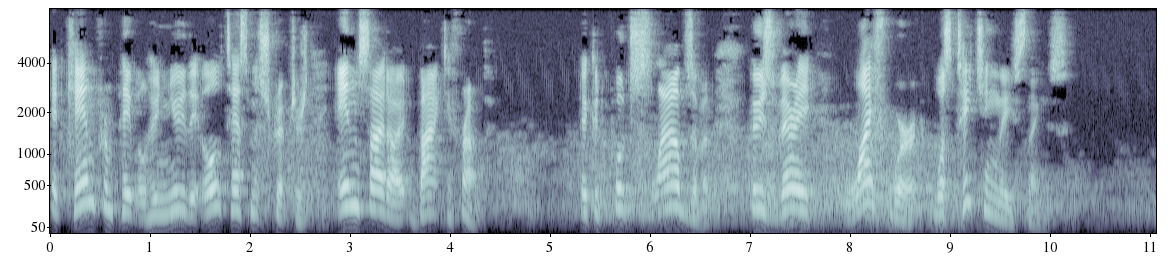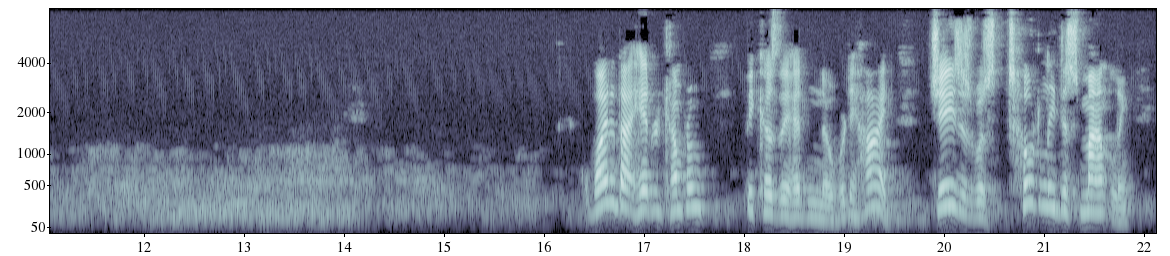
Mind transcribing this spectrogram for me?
It came from people who knew the Old Testament scriptures inside out, back to front, who could quote slabs of it, whose very life work was teaching these things. Why did that hatred come from? Because they had nowhere to hide. Jesus was totally dismantling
